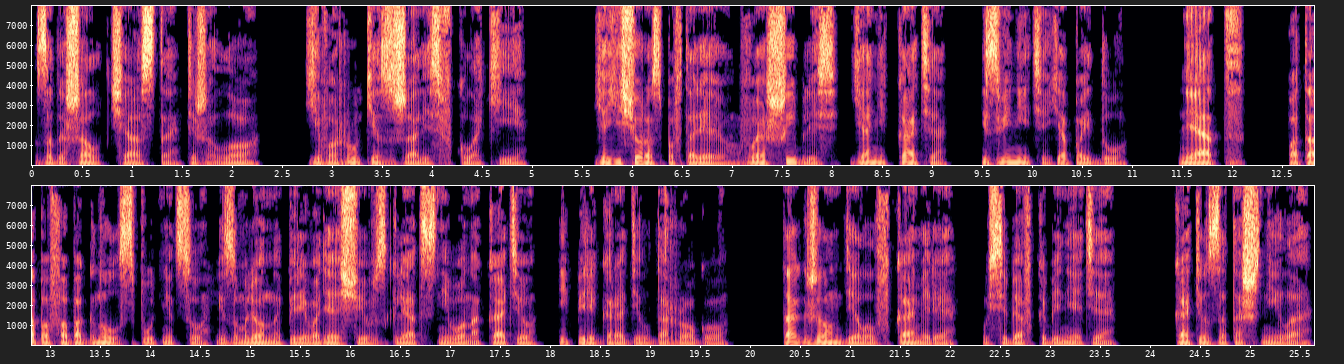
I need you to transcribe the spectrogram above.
Задышал часто, тяжело. Его руки сжались в кулаки. «Я еще раз повторяю, вы ошиблись. Я не Катя. Извините, я пойду. «Нет!» Потапов обогнул спутницу, изумленно переводящую взгляд с него на Катю, и перегородил дорогу. Так же он делал в камере, у себя в кабинете. Катю затошнило.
